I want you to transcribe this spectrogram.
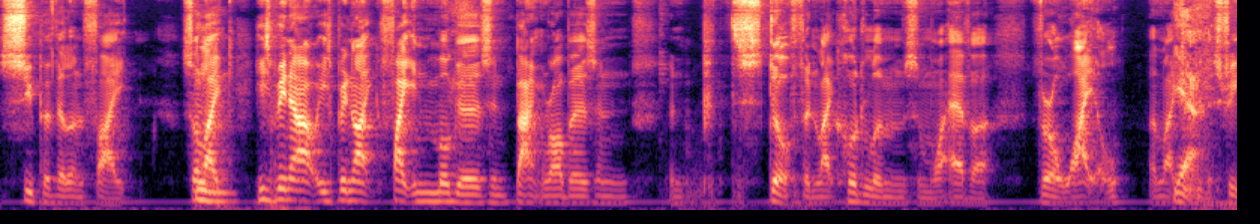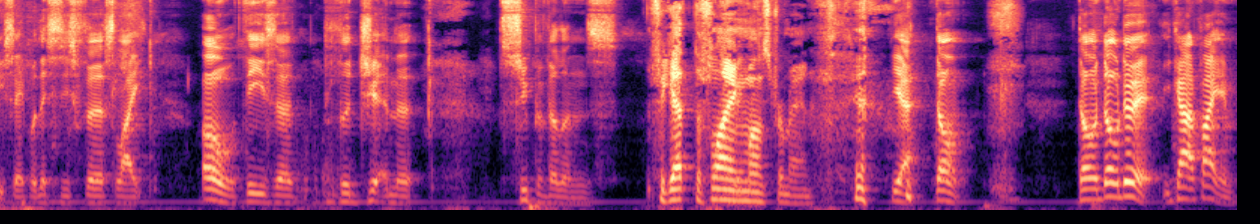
supervillain fight. So hmm. like he's been out, he's been like fighting muggers and bank robbers and and stuff and like hoodlums and whatever for a while and like Yeah. the street safe. But this is his first like, oh, these are legitimate supervillains. Forget the flying monster man. Yeah, don't. Don't don't do it. You can't fight him.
